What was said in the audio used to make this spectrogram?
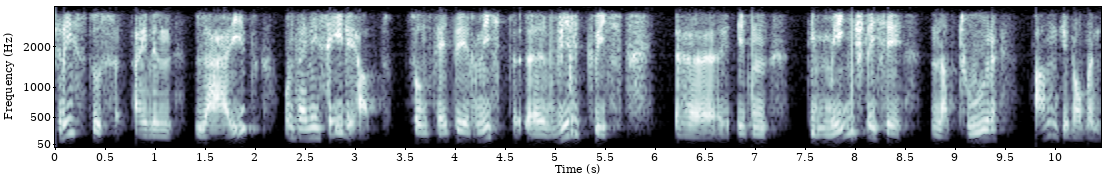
Christus einen Leib und eine Seele hat. Sonst hätte er nicht äh, wirklich äh, eben die menschliche Natur angenommen.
